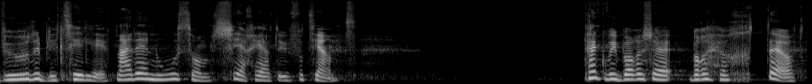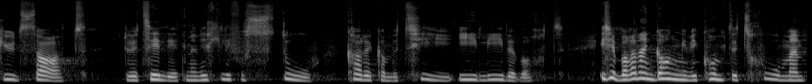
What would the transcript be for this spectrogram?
burde bli tilgitt. Nei, det er noe som skjer helt ufortjent. Tenk om vi bare, ikke, bare hørte at Gud sa at du er tilgitt, men virkelig forsto hva det kan bety i livet vårt. Ikke bare den gangen vi kom til tro, men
